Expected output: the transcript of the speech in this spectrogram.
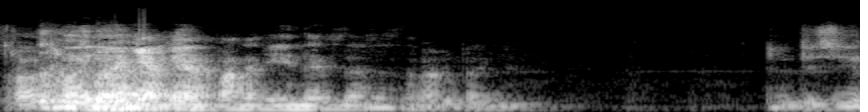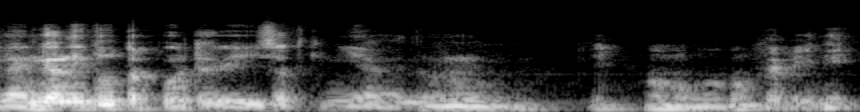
terlalu, banyak. banyak ya, makanya intensitasnya terlalu banyak. Dan di sisi lain kan itu terbuat dari zat kimia gitu. Hmm. Eh, ngomong-ngomong vape ini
